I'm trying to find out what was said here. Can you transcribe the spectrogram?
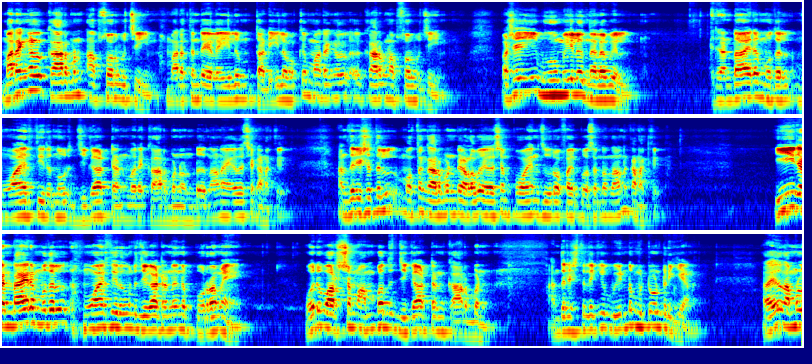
മരങ്ങൾ കാർബൺ അബ്സോർബ് ചെയ്യും. മരത്തിന്റെ ഇലയിലും തടിയിലും ഒക്കെ മരങ്ങൾ കാർബൺ അബ്സോർബ് ചെയ്യും. പക്ഷേ ഈ ഭൂമിയിൽ നിലവിൽ രണ്ടായിരം മുതൽ മൂവായിരത്തി ഇരുന്നൂറ് ജിഗാ ടൺ വരെ കാർബൺ ഉണ്ട് എന്നാണ് ഏകദേശ കണക്ക്. അന്തരീക്ഷത്തിൽ മൊത്തം കാർബണിന്റെ അളവ് ഏകദേശം പോയിന്റ് സീറോ ഫൈവ് പെർസെന്റ് എന്നാണ് കണക്ക്. ഈ രണ്ടായിരം മുതൽ മൂവായിരത്തി ഇരുന്നൂറ് ജിഗാ ടണ്ണിന് പുറമേ ഒരു വർഷം അമ്പത് ജിഗാ ടൺ കാർബൺ അന്തരീക്ഷത്തിലേക്ക് വീണ്ടും വിട്ടുകൊണ്ടിരിക്കുകയാണ്. അതായത് നമ്മൾ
